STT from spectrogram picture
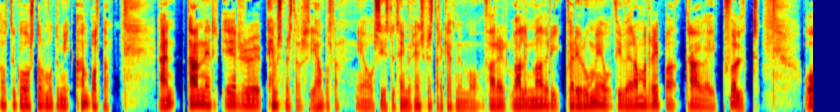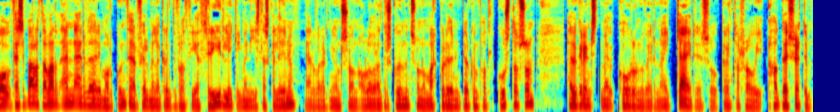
þáttugu á stórmótum í handbólta. En Danir eru heimsmyndstarar í handbólta á síðustu teimur heimsmyndstarakeppnum og þar er valin maður í hverju rúmi og því við ramman reypa draga í kvöld. Og þessi baráta varð enn erfiðar í morgun þegar fjölmeila greindi frá því að þrýr líkilmenn í Íslenska liðinu, Elvarar Jónsson, Ólafur Andris Guðmundsson og markverðurinn Björgum Pál Gustafsson, hefðu greinst með koronaveiruna í gæri eins og greint var frá í hátæðisvettum.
